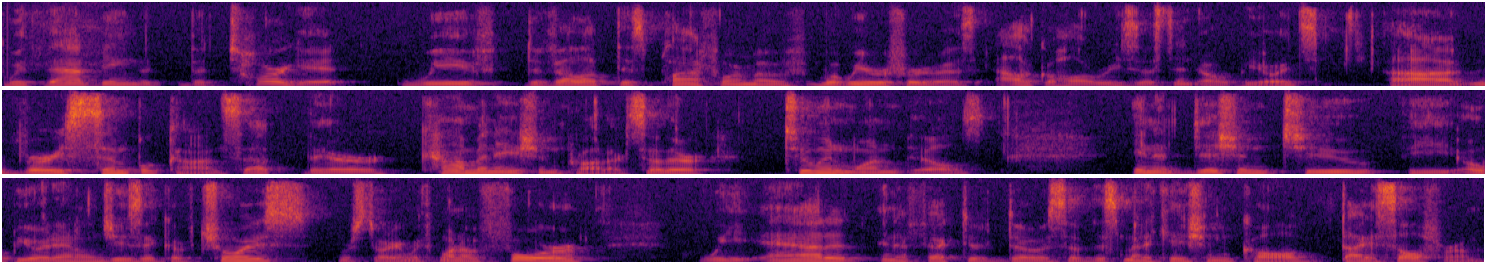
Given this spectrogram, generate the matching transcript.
with that being the, the target, we've developed this platform of what we refer to as alcohol resistant opioids. Uh, very simple concept. They're combination products. So they're two in one pills. In addition to the opioid analgesic of choice, we're starting with 104, we added an effective dose of this medication called disulfiram.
